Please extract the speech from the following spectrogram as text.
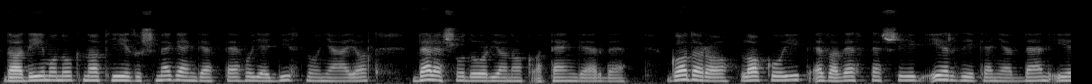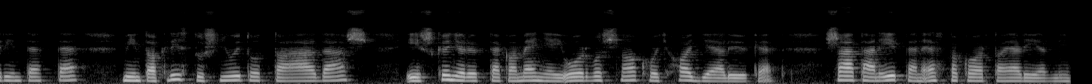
De a démonoknak Jézus megengedte, hogy egy disznónyájat belesodorjanak a tengerbe. Gadara lakóit ez a vesztesség érzékenyebben érintette, mint a Krisztus nyújtotta áldás, és könyörögtek a mennyei orvosnak, hogy hagyja el őket. Sátán éppen ezt akarta elérni.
